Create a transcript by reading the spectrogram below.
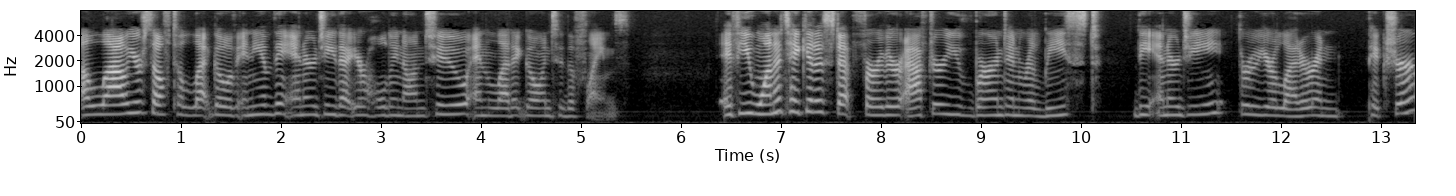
Allow yourself to let go of any of the energy that you're holding on to and let it go into the flames. If you want to take it a step further after you've burned and released the energy through your letter and picture,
